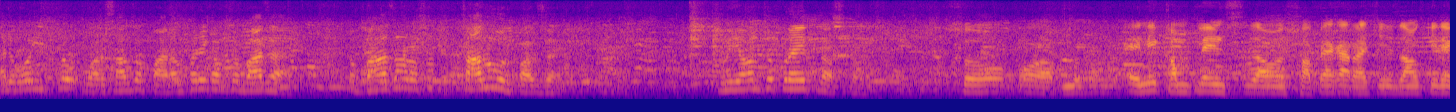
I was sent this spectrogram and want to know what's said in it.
आनी हो इतलो वर्साचो पारंपारीक आमचो बाजार. तो बाजार असो चालू उरपाक जाय. म्हणून हो आमचो प्रयत्न आसता सो एनी कंप्लेन्स जावं सोंपेकाराची जावं कितें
